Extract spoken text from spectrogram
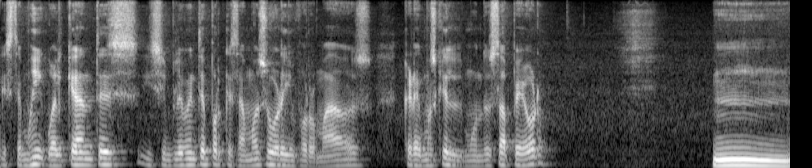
estemos igual que antes y simplemente porque estamos sobreinformados creemos que el mundo está peor? Mm,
